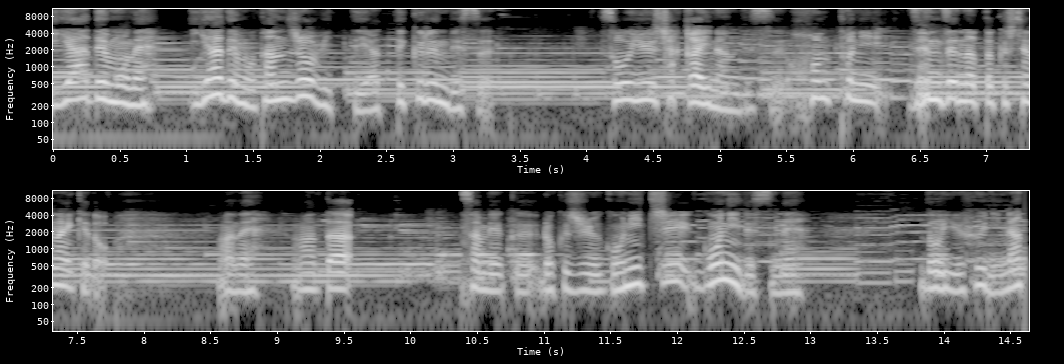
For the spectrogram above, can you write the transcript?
嫌でもね、嫌でも誕生日ってやってくるんです。そういう社会なんです。本当に全然納得してないけど。まあね、また365日後にですね、どういう風になっ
